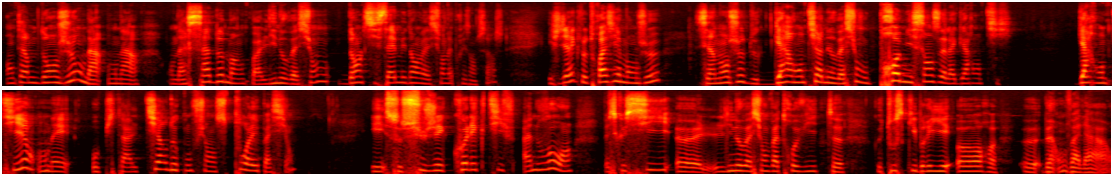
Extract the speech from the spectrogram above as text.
en termes d'enjeux, on a, on, a, on a ça demain, l'innovation dans le système et dans la de la prise en charge. Et je dirais que le troisième enjeu, c'est un enjeu de garantir l'innovation au premier sens de la garantie. Garantir, on est hôpital tiers de confiance pour les patients. Et ce sujet collectif, à nouveau, hein, parce que si euh, l'innovation va trop vite, que tout ce qui brillait or, euh, ben on, va la,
